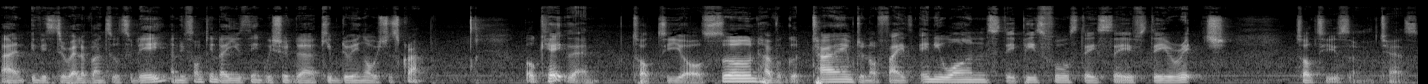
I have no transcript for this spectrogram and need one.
and if it's still relevant till today and if something that you think we should uh, keep doing or we should scrap. Okay, then. Talk to you all soon. Have a good time. Do not fight anyone. Stay peaceful, stay safe, stay rich. Talk to you soon. Cheers.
